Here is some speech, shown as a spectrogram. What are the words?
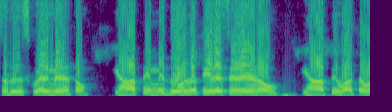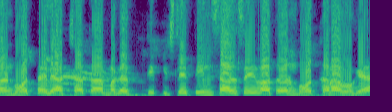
सदर स्क्वायर में रहता हूँ। यहाँ पे मैं 2013 से रह रहा हूँ। यहाँ पे वातावरण बहुत पहले अच्छा था, मगर ती- पिछले तीन साल से वातावरण बहुत खराब हो गया।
